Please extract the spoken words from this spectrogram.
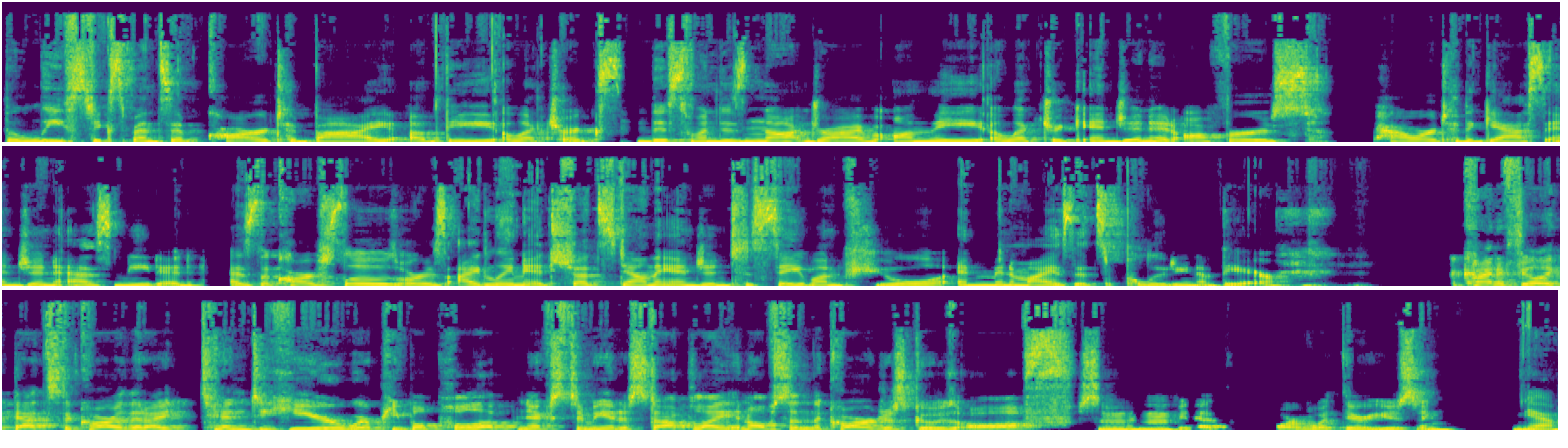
the least expensive car to buy of the electrics. This one does not drive on the electric engine. It offers power to the gas engine as needed. As the car slows or is idling, it shuts down the engine to save on fuel and minimize its polluting of the air. I kind of feel like that's the car that I tend to hear where people pull up next to me at a stoplight and all of a sudden the car just goes off. So mm-hmm. maybe that's more of what they're using. Yeah.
